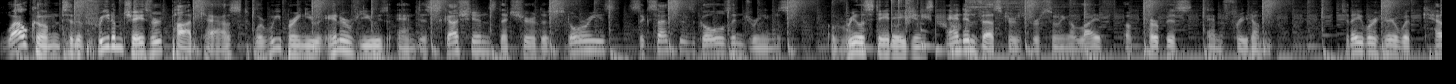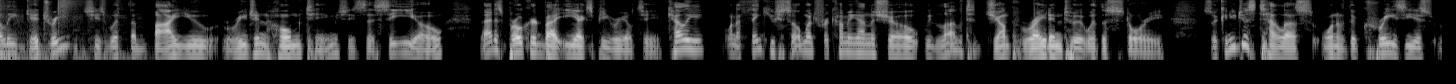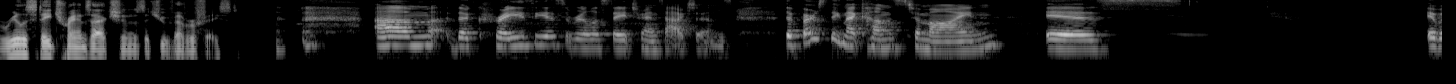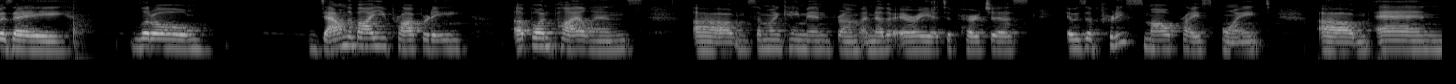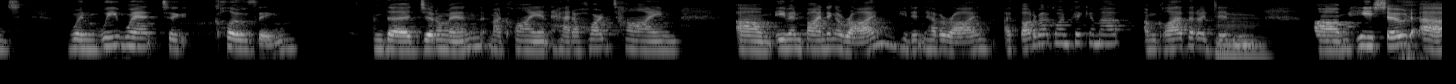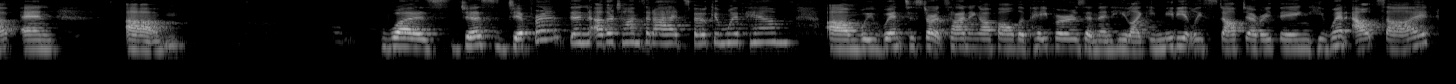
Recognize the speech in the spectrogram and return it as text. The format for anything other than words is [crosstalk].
Welcome to the Freedom Chasers podcast, where we bring you interviews and discussions that share the stories, successes, goals, and dreams of real estate agents and investors pursuing a life of purpose and freedom. Today, we're here with Kelli Guidry. She's with the Bayou Region Home Team. She's the CEO. That is brokered by eXp Realty. Kelli, I want to thank you so much for coming on the show. We'd love to jump right into it with a story. So, can you just tell us one of the craziest real estate transactions that you've ever faced? [laughs] Um, the craziest real estate transactions. The first thing that comes to mind is it was a little down the bayou property up on pylons. Um, someone came in from another area to purchase. It was a pretty small price point. Um, and when we went to closing, the gentleman, my client, had a hard time um, even finding a ride. He didn't have a ride. I thought about going pick him up. I'm glad that I didn't. Mm. he showed up and um, was just different than other times that I had spoken with him. Um, we went to start signing off all the papers, and then he like immediately stopped everything. He went outside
